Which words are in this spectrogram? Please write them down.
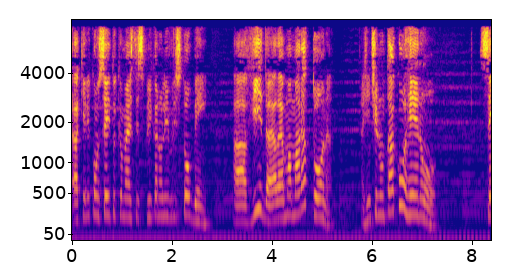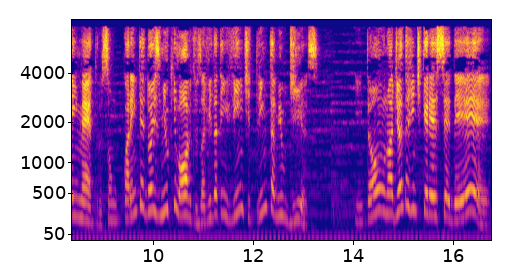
aquele conceito que o mestre explica no livro Estou Bem. a vida ela é uma maratona. A gente não está correndo 100 metros, são 42 mil quilômetros. A vida tem 20, 30 mil dias. Então não adianta a gente querer ceder.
